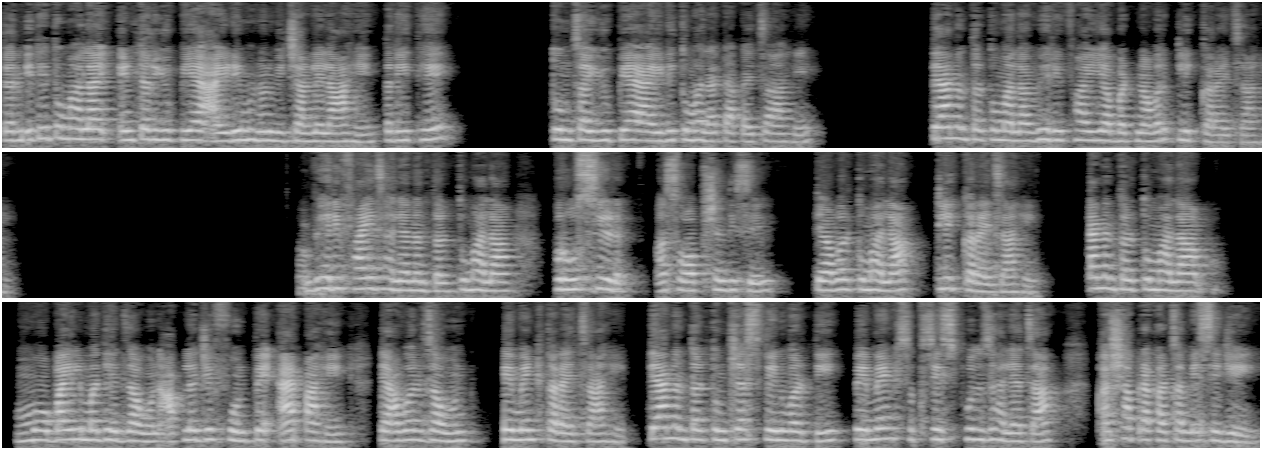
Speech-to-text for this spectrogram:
तर इथे तुम्हाला एंटर युपीआय आयडी म्हणून विचारलेला आहे. तर इथे तुमचा युपीआय आयडी तुम्हाला टाकायचा आहे. त्यानंतर तुम्हाला व्हेरीफाय या बटनावर क्लिक करायचं आहे. व्हेरीफाय झाल्यानंतर तुम्हाला प्रोसीड असं ऑप्शन दिसेल. त्यावर तुम्हाला क्लिक करायचं आहे. त्यानंतर तुम्हाला मोबाईलमध्ये जाऊन आपलं जे फोनपे ऍप आहे त्यावर जाऊन पेमेंट करायचं आहे. त्यानंतर तुमच्या स्क्रीनवरती पेमेंट सक्सेसफुल झाल्याचा अशा प्रकारचा मेसेज येईल.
